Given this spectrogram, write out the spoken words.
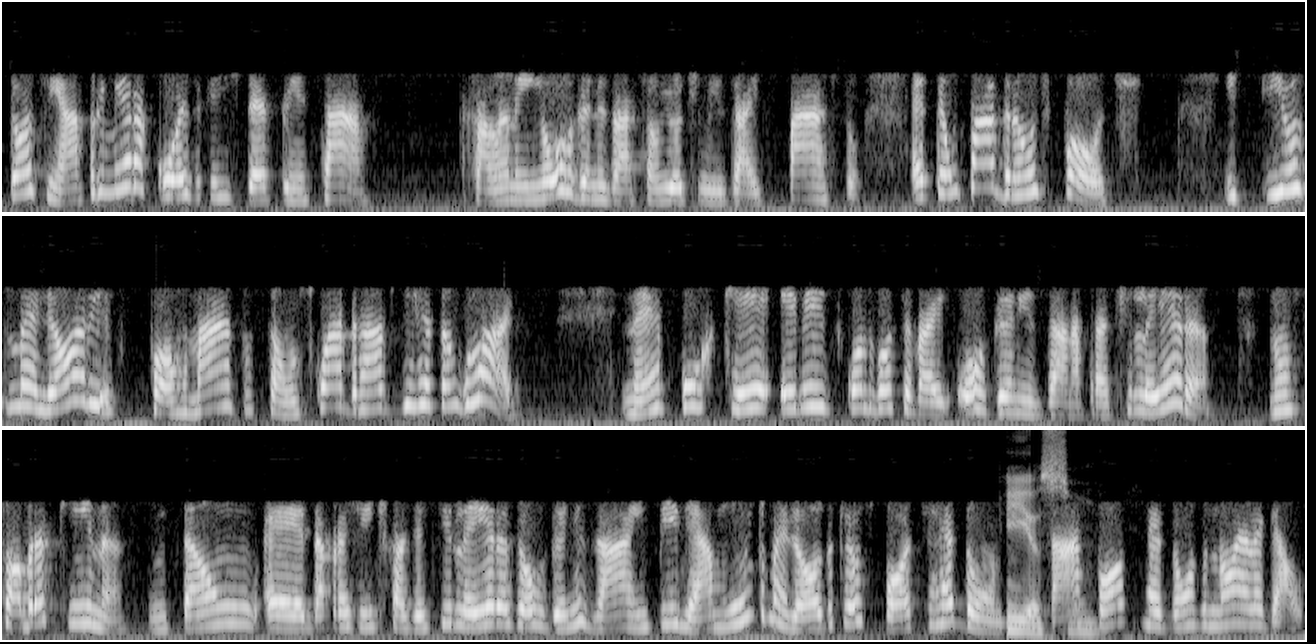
Então, assim, a primeira coisa que a gente deve pensar falando em organização e otimizar espaço, é ter um padrão de pote. E, e os melhores formatos são os quadrados e retangulares, né? Porque eles, quando você vai organizar na prateleira, não sobra quina. Então, é, dá pra gente fazer fileiras, organizar, empilhar muito melhor do que os potes redondos. Isso. Tá? Pote redondo não é legal.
